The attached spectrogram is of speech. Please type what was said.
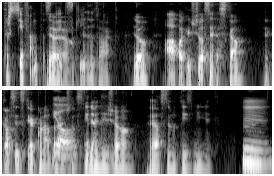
prostě fantastický. Jo, jo, je to tak. Jo. A pak ještě vlastně. Je klasicky jako na na snídaní, že jo. Je asi nutný zmínit. Hmm.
